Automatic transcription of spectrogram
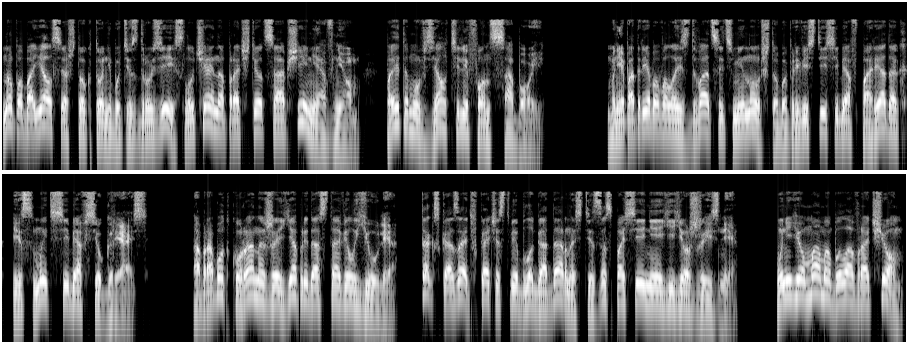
но побоялся, что кто-нибудь из друзей случайно прочтет сообщение в нем, поэтому взял телефон с собой. Мне потребовалось 20 минут, чтобы привести себя в порядок и смыть с себя всю грязь. Обработку раны же я предоставил Юле, так сказать, в качестве благодарности за спасение ее жизни. У нее мама была врачом,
